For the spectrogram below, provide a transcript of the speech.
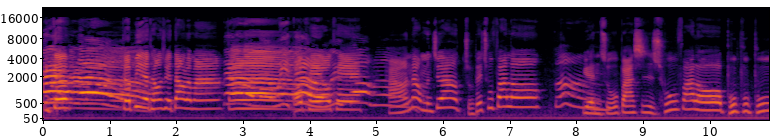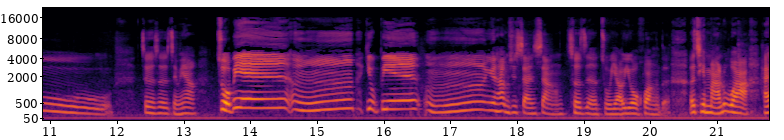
你隔隔壁的同学到了吗？到了了 OK 我 OK，好，那我们就要准备出发喽。远足巴士出发喽！不不不，这个是怎么样？左边，嗯，右边，嗯，因为他们去山上，车子呢左摇右晃的，而且马路啊还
